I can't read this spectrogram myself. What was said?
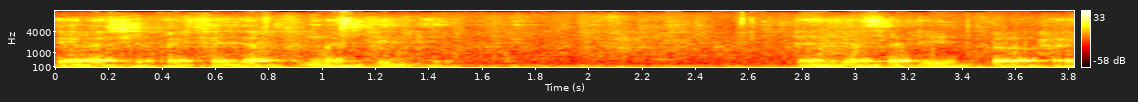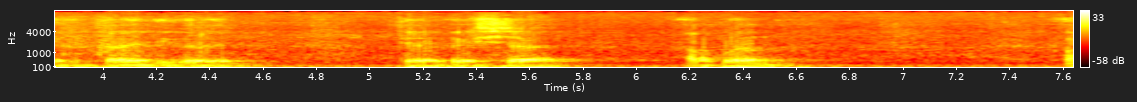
तेराशेपेक्षा जास्त नसतील ते. त्यांच्यासाठी इतकं काही काळजी गरज त्यापेक्षा आपण अ,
